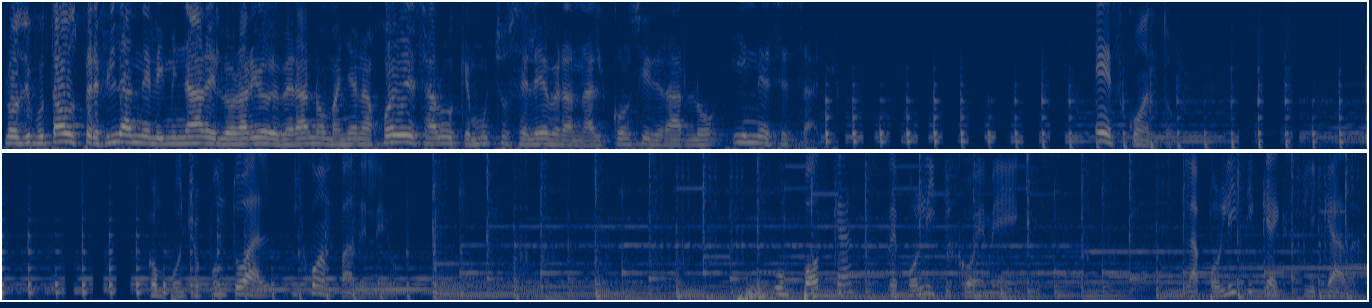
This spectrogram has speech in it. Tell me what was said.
Los diputados perfilan eliminar el horario de verano mañana jueves, algo que muchos celebran al considerarlo innecesario. Es cuanto. Con Poncho Puntual y Juanpa de Leo. Un podcast de Político MX. La política explicada.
